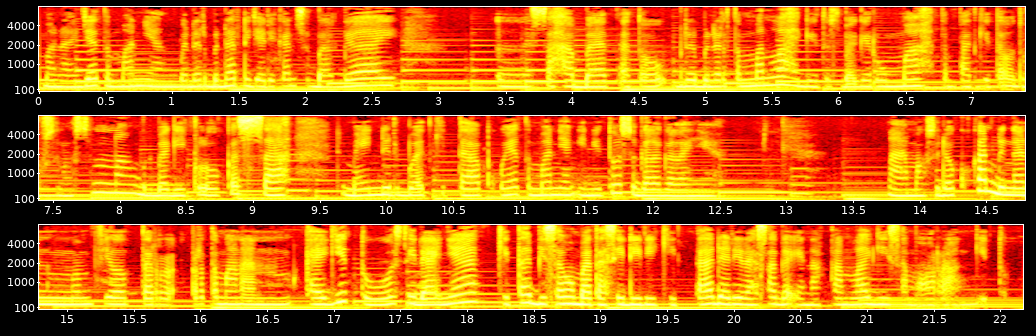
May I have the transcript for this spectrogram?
mana aja teman yang benar-benar dijadikan sebagai uh, sahabat atau benar-benar teman lah gitu sebagai rumah tempat kita untuk senang-senang berbagi keluh kesah reminder buat kita pokoknya teman yang ini tuh segala-galanya. Nah maksud aku kan dengan memfilter pertemanan kayak gitu setidaknya kita bisa membatasi diri kita dari rasa gak enakan lagi sama orang gitu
